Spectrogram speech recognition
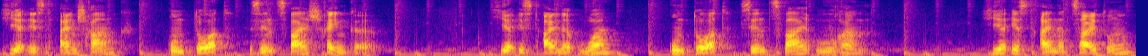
hier ist ein Schrank und dort sind zwei Schränke. Hier ist eine Uhr und dort sind zwei Uhren. Hier ist eine Zeitung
